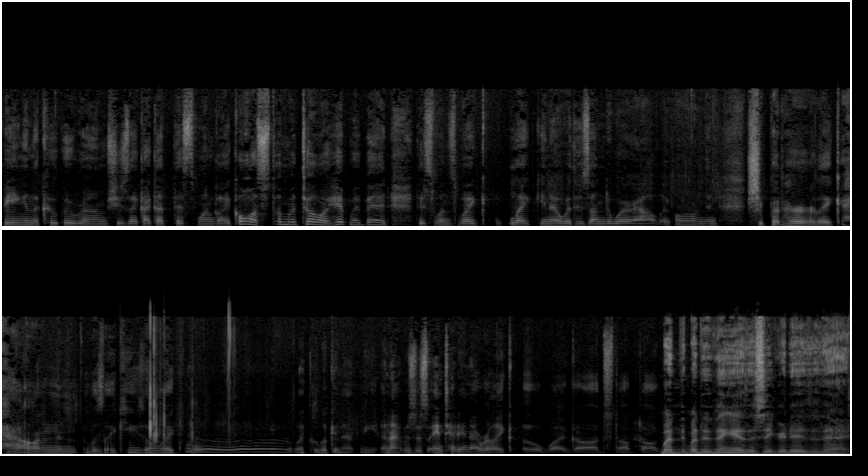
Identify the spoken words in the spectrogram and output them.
being in the cuckoo room. She's like, I got this one like, oh, I stubbed my toe, I hit my bed. This one's like, like you know, with his underwear out, like, oh, and then she put her like hat on, and was like, he's all like. Like looking at me, and I was just, and Teddi and I were like, "Oh my God, stop, dog." But but the thing is, the secret is, is that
